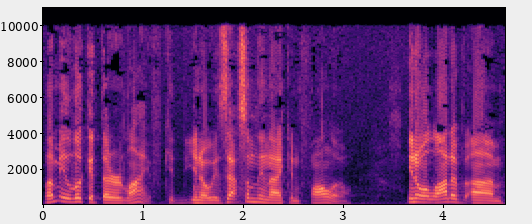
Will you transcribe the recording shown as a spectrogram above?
let me look at their life. You know, is that something that I can follow? You know, a lot of um,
